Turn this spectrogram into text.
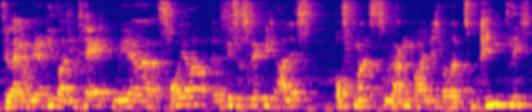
vielleicht auch mehr Rivalität, mehr Feuer? Äh, ist es wirklich alles oftmals zu langweilig oder zu kindlich?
